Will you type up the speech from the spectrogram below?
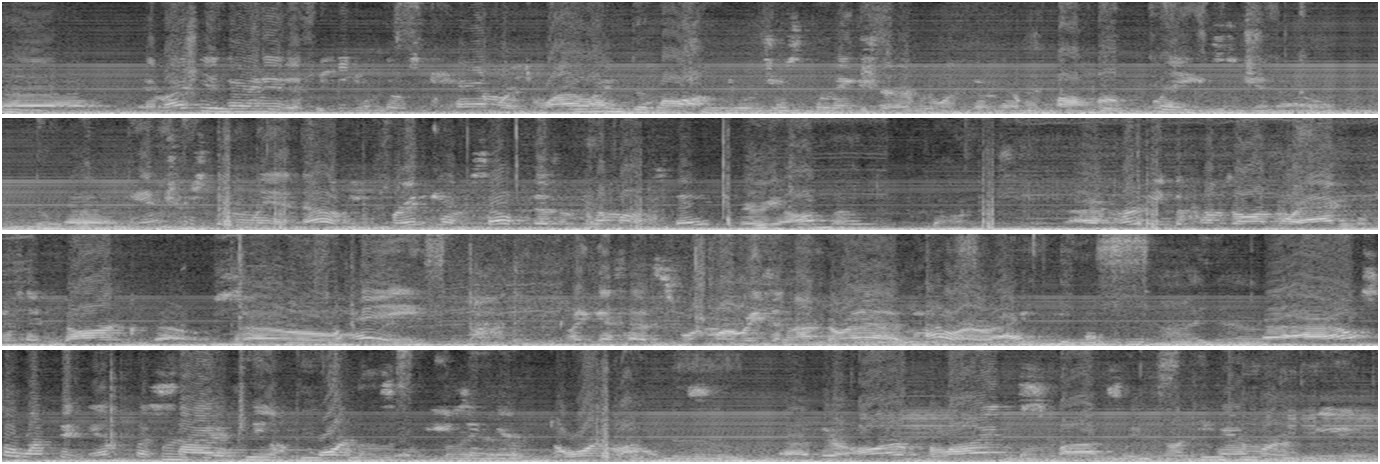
Uh, it might be a good idea to peek at those cameras while I talk, just to make sure everyone's in their proper place, you know. Uh, interestingly enough, Freddy himself doesn't come on stage very often. I've heard he becomes a lot more active in the dark, though. So, hey, I guess that's one more reason not to run out of power, right? Uh. I also want to emphasize the importance of using your door lights. Uh, there are blind spots in your camera view,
